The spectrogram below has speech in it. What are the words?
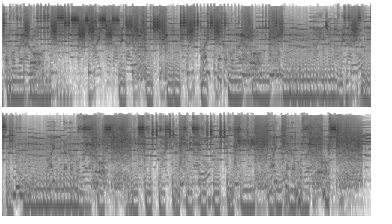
たかこの野郎。泣いちゃダメだよ。参ったかこの野郎。泣いちゃダメだよ。参ったかこの野郎。泣いちゃダメだよ。参ったかこの野郎。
